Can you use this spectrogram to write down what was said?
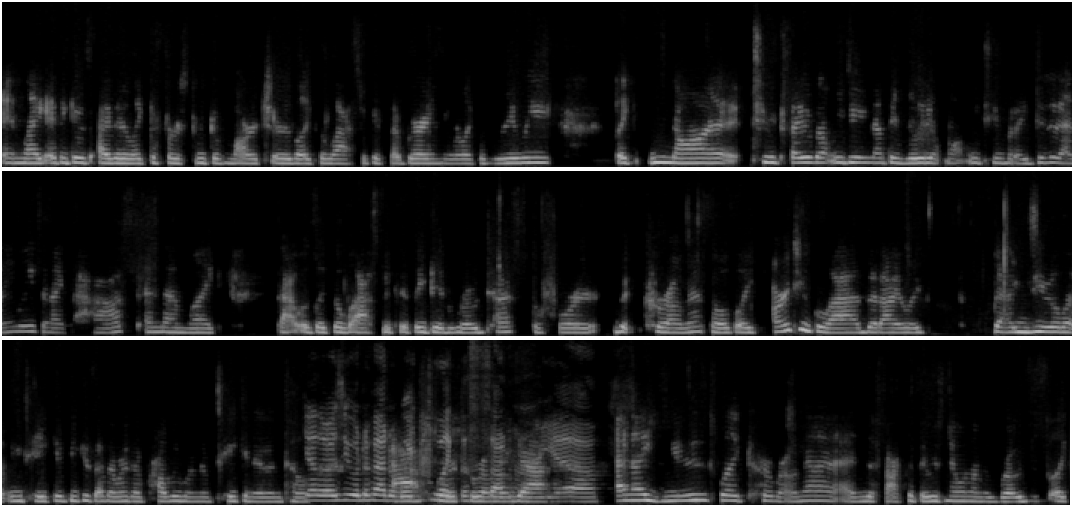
and like I think it was either like the first week of March or like the last week of February, and they were like really like not too excited about me doing that. They really didn't want me to, but I did it anyways, and I passed. And then like that was like the last week that they did road tests before the corona. So I was like, aren't you glad that I like begged you to let me take it because otherwise I probably wouldn't have taken it until yeah. Otherwise, you would have had to wait until like the Corona, summer. Yeah. yeah. And I used like Corona and the fact that there was no one on the roads is like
